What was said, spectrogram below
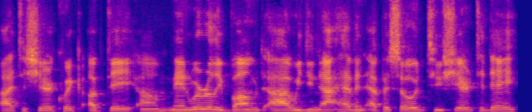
uh, to share a quick update. Um, man, we're really bummed. Uh, we do not have an episode to share today.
